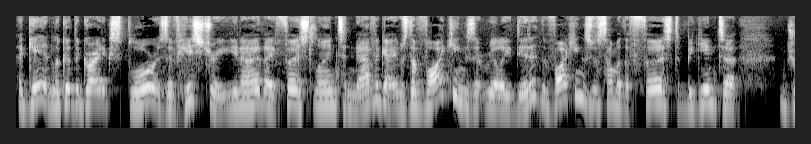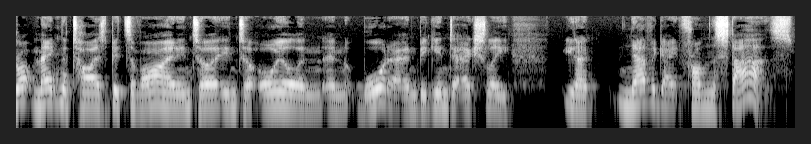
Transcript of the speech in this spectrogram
Again, look at the great explorers of history. You know, they first learned to navigate. It was the Vikings that really did it. The Vikings were some of the first to begin to drop magnetized bits of iron into into oil and, and water and begin to actually, you know, navigate from the stars.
